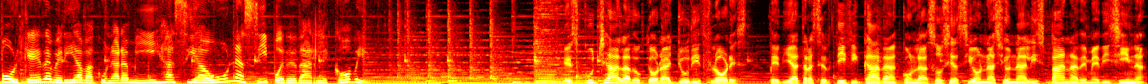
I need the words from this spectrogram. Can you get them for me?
¿Por qué debería vacunar a mi hija si aún así puede darle COVID? Escucha a la doctora Judith Flores, pediatra certificada con la Asociación Nacional Hispana de Medicina.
